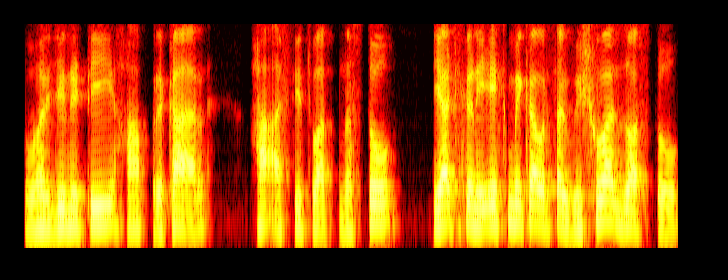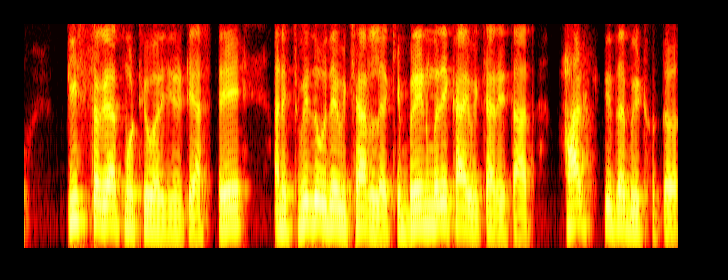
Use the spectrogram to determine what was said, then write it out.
व्हर्जिनिटी हा प्रकार हा अस्तित्वात नसतो. या ठिकाणी एकमेकावरचा विश्वास जो असतो तीच सगळ्यात मोठी व्हर्जिनिटी असते. आणि तुम्ही जर उद्या विचारलं की ब्रेनमध्ये काय विचार येतात हार्ट कितीचं बीट होतं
